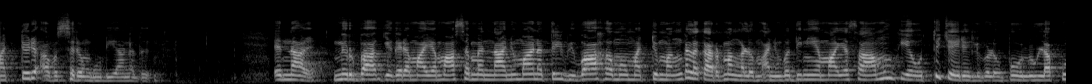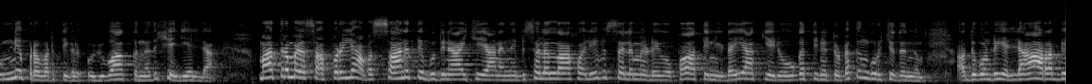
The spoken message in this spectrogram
മറ്റൊരു അവസരം കൂടിയാണത്. എന്നാൽ നിർഭാഗ്യകരമായ മാസം എന്ന അനുമാനത്തിൽ വിവാഹമോ മറ്റു മംഗളകർമ്മങ്ങളും അനുവദനീയമായ സാമൂഹിക ഒത്തുചേരലുകളോ പോലുള്ള പുണ്യപ്രവർത്തികൾ ഒഴിവാക്കുന്നത് ശരിയല്ല. മാത്രമല്ല സഫറിലെ അവസാനത്തെ ബുധനാഴ്ചയാണ് നബി സലല്ലാഹു അലൈഹി വസ്ലമയുടെ ഒപ്പാത്തിന് ഇടയാക്കിയ രോഗത്തിന് തുടക്കം കുറിച്ചതെന്നും അതുകൊണ്ട് എല്ലാ അറബി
